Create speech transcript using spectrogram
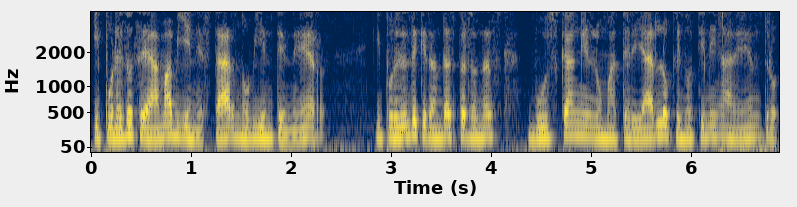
Y por eso se llama bienestar, no bien tener. Y por eso es de que tantas personas buscan en lo material lo que no tienen adentro.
